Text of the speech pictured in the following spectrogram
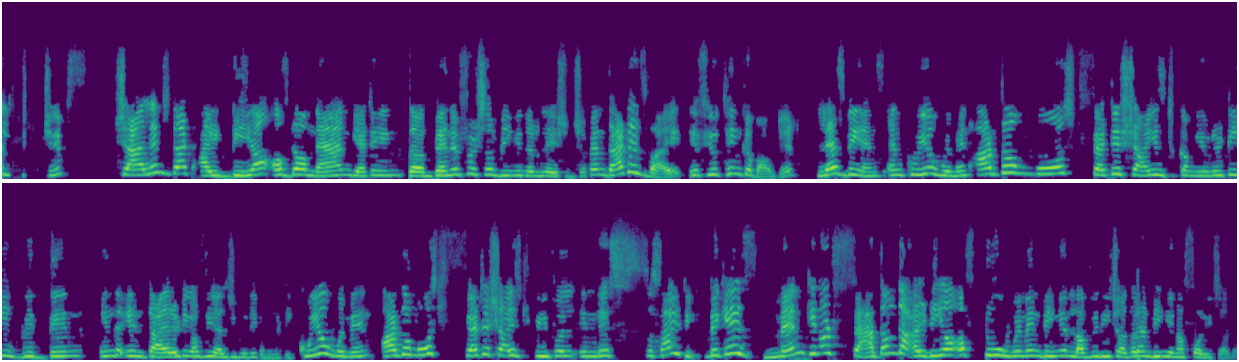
relationships challenge that idea of the man getting the benefits of being in a relationship. And that is why, if you think about it, lesbians and queer women are the most fetishized community within in the entirety of the LGBT community. Queer women are the most fetishized people in this society because men cannot fathom the idea of two women being in love with each other and being enough for each other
